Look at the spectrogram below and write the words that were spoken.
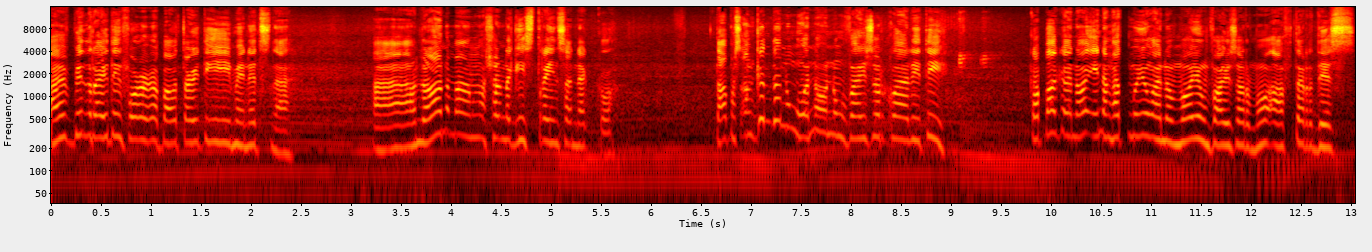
I've been riding for about 30 minutes na. Uh, wala naman siyang naging strain sa neck ko. Tapos ang ganda nung ano nung visor quality. Kapag ano inangat mo yung ano mo, yung visor mo after this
